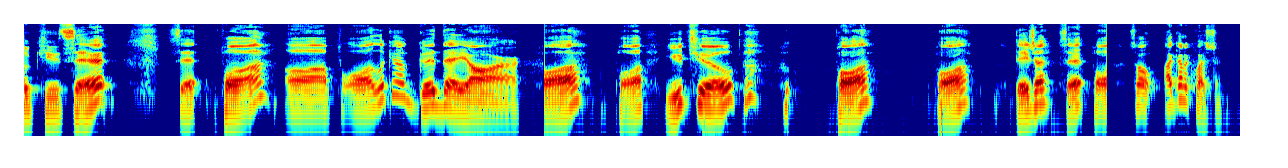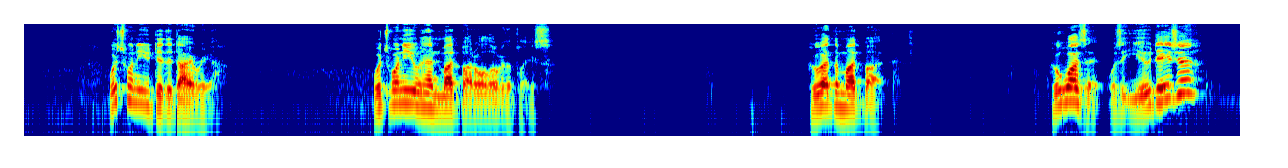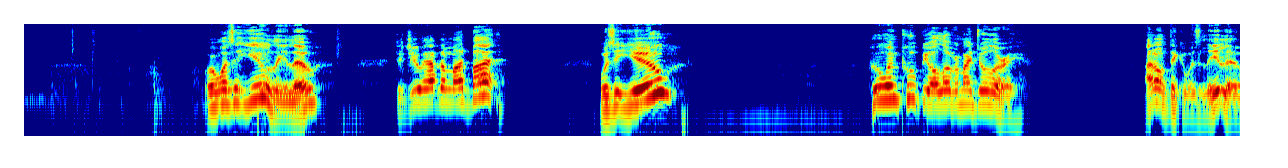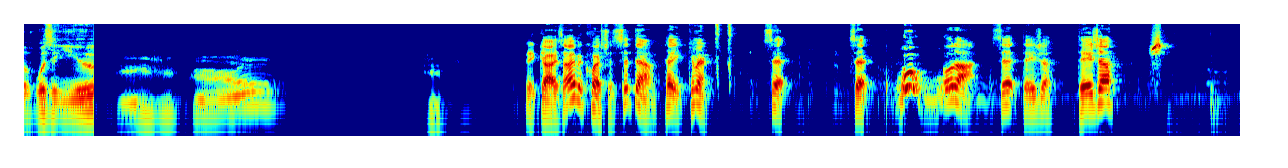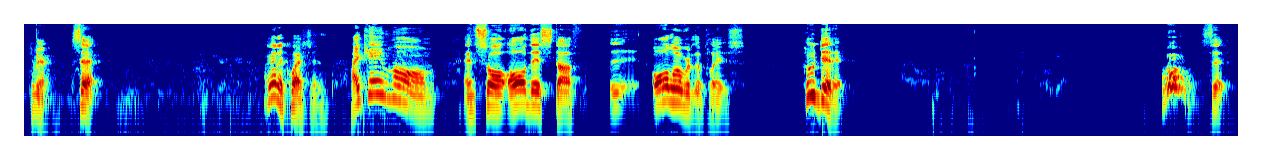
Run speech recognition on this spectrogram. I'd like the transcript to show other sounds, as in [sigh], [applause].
So cute. Sit. Sit. Paw. Aw, paw. Look how good they are. Paw. Paw. You too. [gasps] paw. Paw. Deja. Sit. Paw. So, I got a question. Which one of you did the diarrhea? Which one of you had mud butt all over the place? Who had the mud butt? Who was it? Was it you, Deja? Or was it you, Lilu? Did you have the mud butt? Was it you? Who went poopy all over my jewelry? I don't think it was Lilu. Was it you? Hey guys, I have a question. Sit down. Hey, come here. Sit. Sit. Hold on. Sit, Deja. Deja. Come here. Sit. I got a question. I came home and saw all this stuff uh, all over the place. Who did it? Sit.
